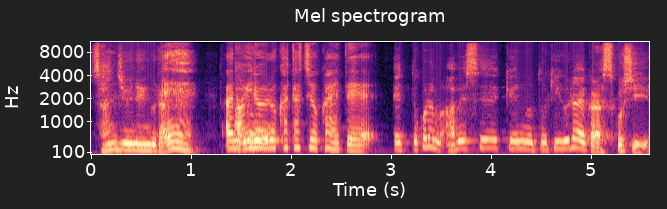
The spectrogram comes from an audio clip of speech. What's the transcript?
30年ぐらい。ええあのいろいろ形を変えて。えっと、これも安倍政権の時ぐらいから少し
